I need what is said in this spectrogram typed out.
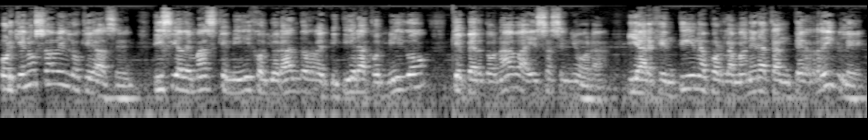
porque no saben lo que hacen. Dice además que mi hijo llorando repitiera conmigo que perdonaba a esa señora y Argentina por la manera tan terrible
